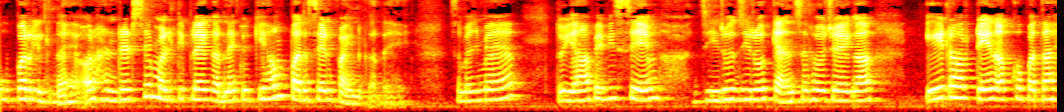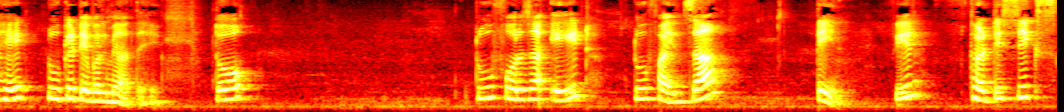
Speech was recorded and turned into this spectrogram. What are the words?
ऊपर लिखना है और 100 से मल्टीप्लाई करना है क्योंकि हम परसेंट फाइंड कर रहे हैं। समझ में आया? तो यहाँ पे भी सेम ज़ीरो ज़ीरो कैंसिल हो जाएगा। एट और टेन आपको पता है टू के टेबल में आते हैं। तो टू फोर ज़ा एट टू फाइव ज़ा टेन फिर थर्टी सिक्स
